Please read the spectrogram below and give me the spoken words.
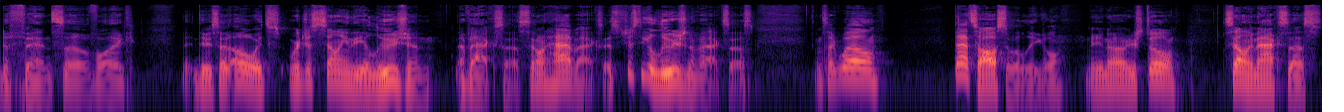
defense of like they said, oh, it's we're just selling the illusion of access. They don't have access. It's just the illusion of access. It's like, well, that's also illegal. You know, you're still selling access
